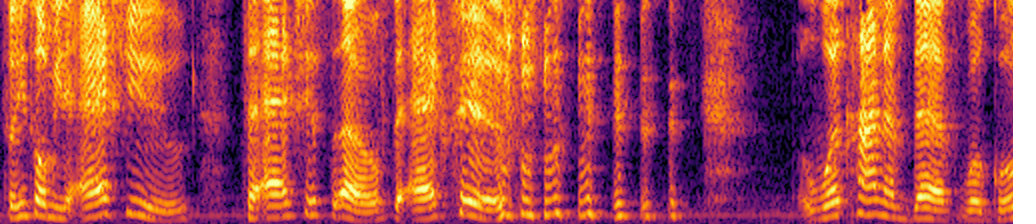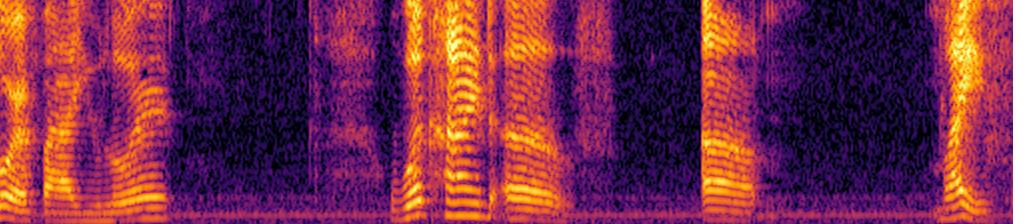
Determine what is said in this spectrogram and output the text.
So he told me to ask you, to ask yourself, to ask him. what kind of death will glorify you, Lord? What kind of um, life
